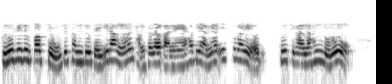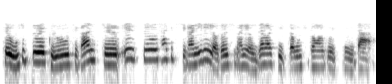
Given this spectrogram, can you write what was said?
근로기준법 제53조 제1항은 당사자 간에 합의하면 1주간의 12시간을 한도로 제50조의 근로시간, 즉 1주 40시간 1일 8시간을 연장할 수 있다고 규정하고 있습니다.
